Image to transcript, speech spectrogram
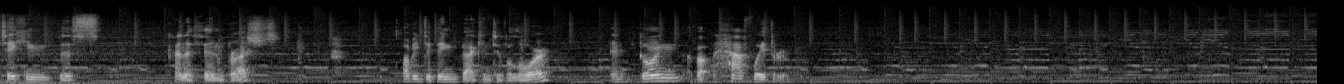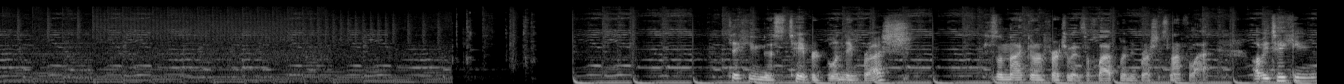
Taking this kind of thin brush, I'll be dipping back into velour and going about halfway through. Taking this tapered blending brush, because I'm not going to refer to it as a flat blending brush, it's not flat. I'll be taking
